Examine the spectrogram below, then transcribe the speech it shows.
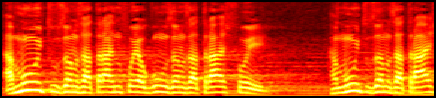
há muitos anos atrás, não foi alguns anos atrás, foi há muitos anos atrás,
